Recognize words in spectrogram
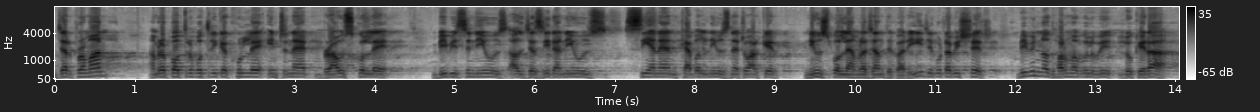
যার প্রমাণ আমরা পত্রপত্রিকা খুললে ইন্টারনেট ব্রাউজ করলে BBC news, Al Jazeera news, CNN, cable news নেটওয়ার্কের নিউজ পড়লে আমরা জানতে পারি যে গোটা বিশ্বের বিভিন্ন ধর্মাবলম্বী লোকেরা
